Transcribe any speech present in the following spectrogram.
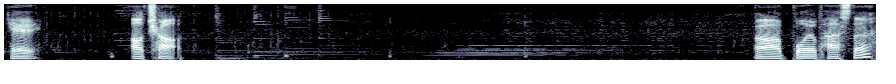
Okay. I'll chop. Uh, boil pasta.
